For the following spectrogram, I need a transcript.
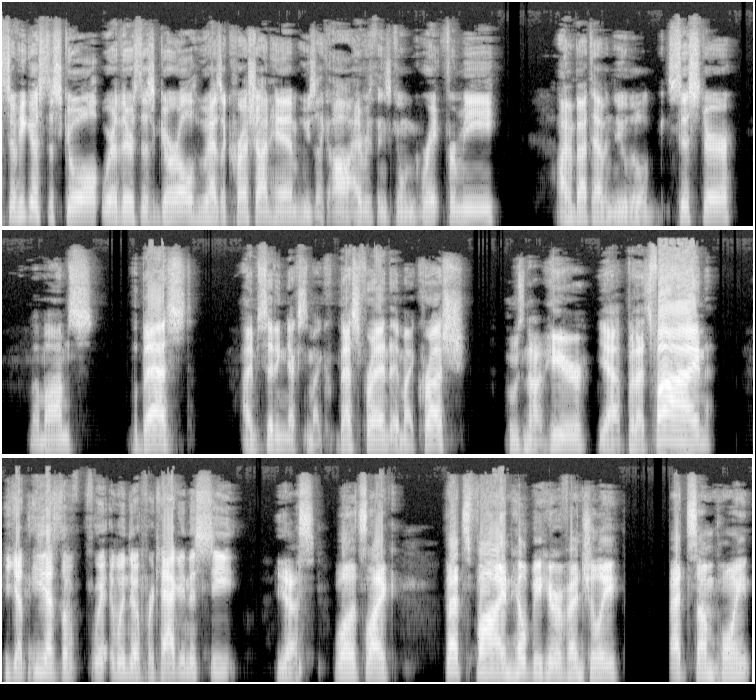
So he goes to school where there's this girl who has a crush on him who's like, oh, everything's going great for me. I'm about to have a new little sister. My mom's the best. I'm sitting next to my best friend and my crush. Who's not here? Yeah, but that's fine. He gets he has the window protagonist seat. Yes. Well, it's like that's fine. He'll be here eventually, at some point.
